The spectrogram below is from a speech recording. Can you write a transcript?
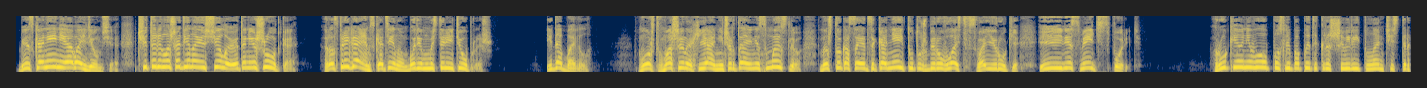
«Без коней не обойдемся. Четыре лошадиные силы — это не шутка. Распрягаем скотину, будем мастерить упряжь». И добавил. «Может, в машинах я ни черта и не смыслю, но что касается коней, тут уж беру власть в свои руки, и не смейте спорить». Руки у него после попыток расшевелить Ланчестер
